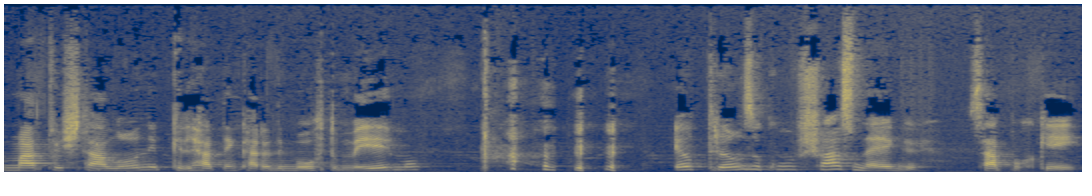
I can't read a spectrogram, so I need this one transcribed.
mato o Stallone, porque ele já tem cara de morto mesmo. eu transo com o Schwarzenegger. Sabe por quê?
